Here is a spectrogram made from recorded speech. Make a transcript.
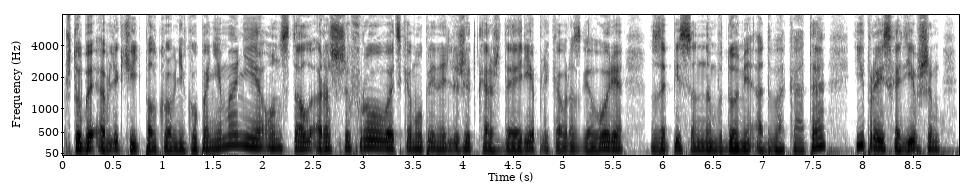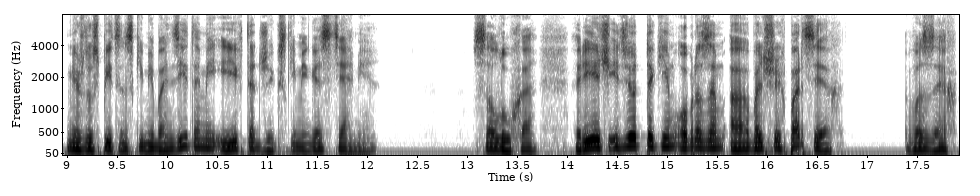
чтобы облегчить полковнику понимание, он стал расшифровывать, кому принадлежит каждая реплика в разговоре, записанном в доме адвоката и происходившем между спицинскими бандитами и их таджикскими гостями. Салуха. Речь идет таким образом о больших партиях? Вазех.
